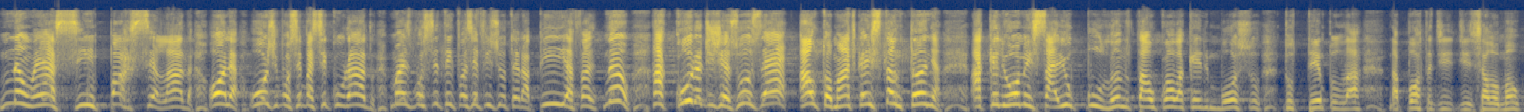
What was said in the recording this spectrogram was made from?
não é assim, parcelada. Olha, hoje você vai ser curado, mas você tem que fazer fisioterapia. Faz... Não, a cura de Jesus é automática, é instantânea. Aquele homem saiu pulando, tal qual aquele moço do templo lá na porta de, de Salomão,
